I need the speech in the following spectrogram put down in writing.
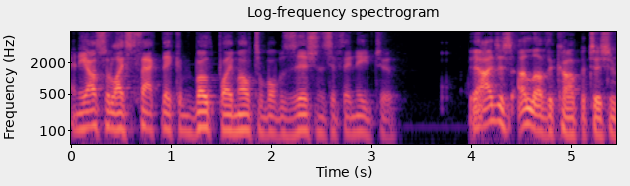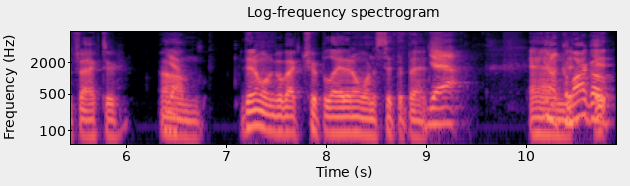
And he also likes the fact they can both play multiple positions if they need to. Yeah, I just, I love the competition factor. Um, yeah. They don't want to go back to AAA. They don't want to sit the bench. Yeah. And you know, Camargo. It,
